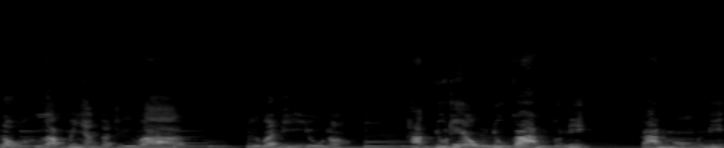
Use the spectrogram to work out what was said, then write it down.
เราเคลือบไม่อย่างก็ถือว่า ถือว่าดีอยู่เนาะหักอยู่แถวอยู่ก้านตัวนี้ก้านมองอันนี้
